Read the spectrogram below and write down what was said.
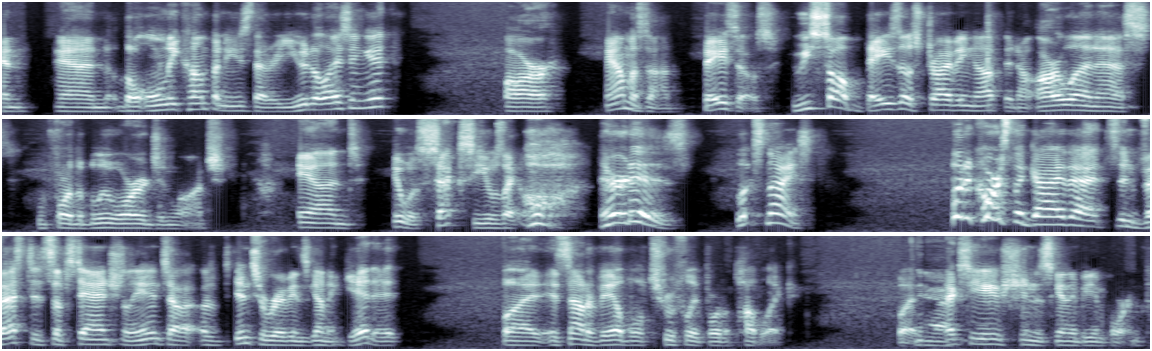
and and the only companies that are utilizing it are amazon bezos we saw bezos driving up in an r1s before the blue origin launch and it was sexy. It was like, oh, there it is. Looks nice. But of course, the guy that's invested substantially into into Rivian's going to get it, but it's not available truthfully for the public. But Yeah. execution is going to be important.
